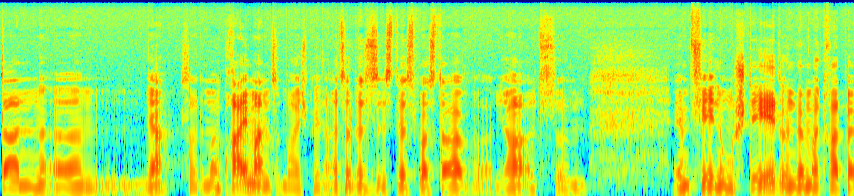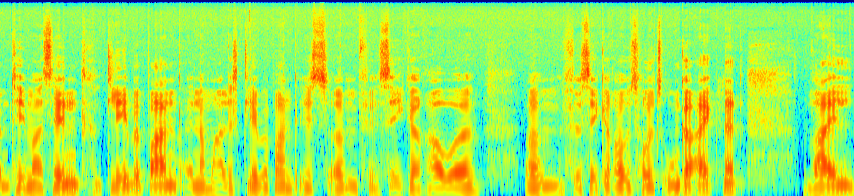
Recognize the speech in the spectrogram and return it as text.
dann ähm, ja, sollte man Breimann zum Beispiel. Also das ist das, was da ja als ähm, Empfehlung steht. Und wenn wir gerade beim Thema sind, Klebeband, ein normales Klebeband ist ähm, für sägeraue, ähm, für sägeraues Holz ungeeignet weil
